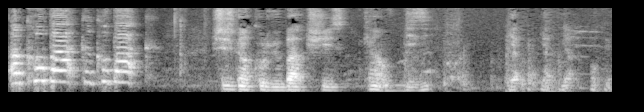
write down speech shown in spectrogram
I'll call back. I'll call back. She's gonna call you back. She's kind of busy. Yeah, yeah, yeah. Okay.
